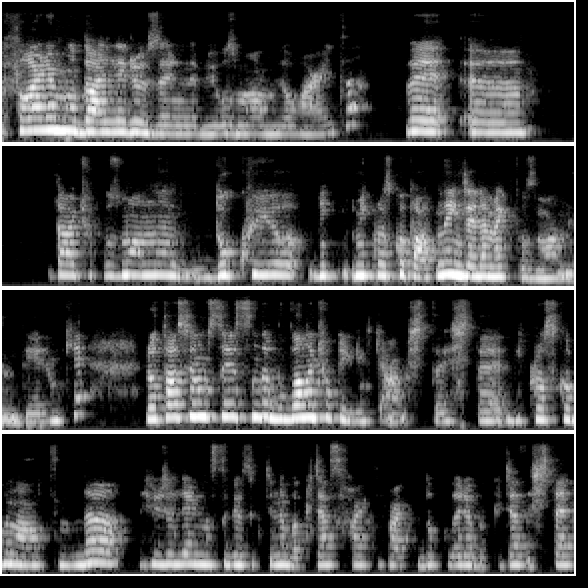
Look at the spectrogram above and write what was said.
Fare modelleri üzerinde bir uzmanlığı vardı. Ve e, daha çok uzmanlığı dokuyu mikroskop altında incelemek uzmanlığı diyelim ki. Rotasyonum sırasında bu bana çok ilginç gelmişti. İşte mikroskopun altında hücrelerin nasıl gözüktüğüne bakacağız, farklı farklı dokulara bakacağız. İşte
